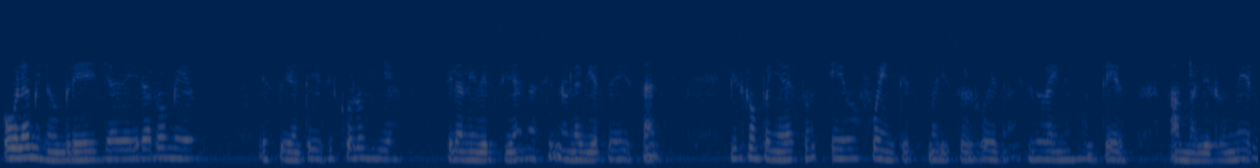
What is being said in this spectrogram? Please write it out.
Hola, mi nombre es Yadeira Romero, estudiante de Psicología de la Universidad Nacional Abierta de Distancia. Mis compañeras son Eva Fuentes, Marisol Rueda, Loraine Montero, Amalie Romero.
